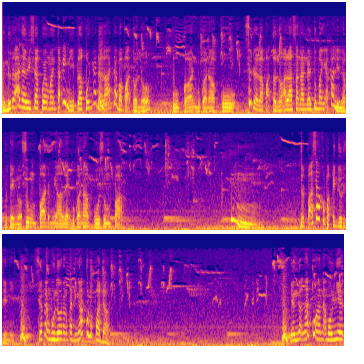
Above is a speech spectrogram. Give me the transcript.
Menurut analisa aku yang mantap ini, pelakunya adalah Anda, Bapak Tono. Bukan, bukan aku. Sudahlah, Pak Tono, alasan Anda itu banyak kali lah aku tengok. Sumpah demi Alek, bukan aku, sumpah. Hmm, terpaksa aku pakai jurus ini. Siapa yang bunuh orang tadi ngaku lo pada? Yang nggak ngaku anak monyet.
